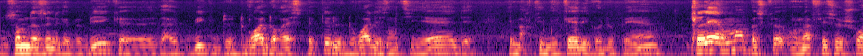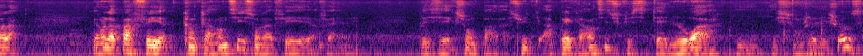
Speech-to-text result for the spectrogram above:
nous sommes dans une république, la république de droit doit respecter le droit des Antillais, des, des Martiniquais, des Guadeloupéens, clairement parce qu'on a fait ce choix-là. Et on ne l'a pas fait qu'en 1946, on l'a fait, enfin, des élections par la suite, après 46, puisque c'était une loi qui, changeait les choses.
